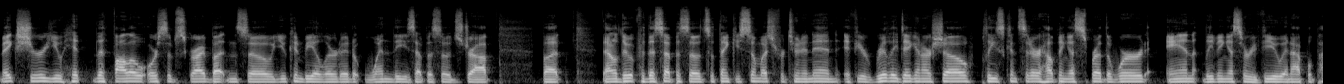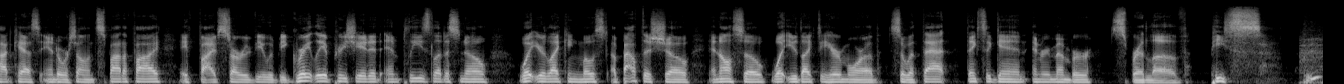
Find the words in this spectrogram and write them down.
make sure you hit the follow or subscribe button so you can be alerted when these episodes drop. But that'll do it for this episode. So thank you so much for tuning in. If you're really digging our show, please consider helping us spread the word and leaving us a review in Apple Podcasts and or on Spotify. A five-star review would be greatly appreciated. And please let us know what you're liking most about this show and also what you'd like to hear more of. So with that, thanks again and remember, spread love. Peace. Peace.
